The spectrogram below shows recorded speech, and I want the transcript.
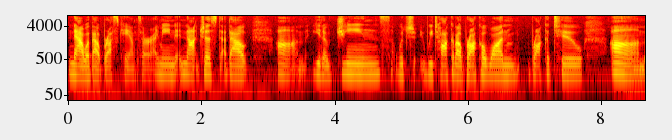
now about breast cancer. I mean, not just about um, you know genes, which we talk about BRCA one, BRCA two. Um,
